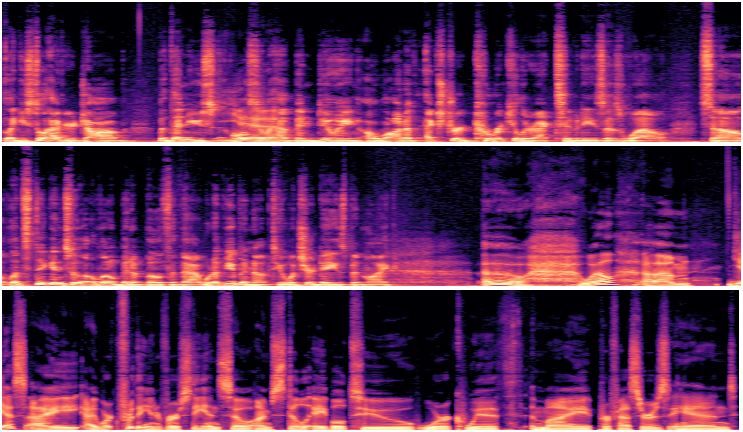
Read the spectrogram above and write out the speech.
like you still have your job, but then you s also Yeah. have been doing a lot of extracurricular activities as well. So let's dig into a little bit of both of that. What have you been up to? What's your days been like? Oh, well, um, yes, I I work for the university, and so I'm still able to work with my professors and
